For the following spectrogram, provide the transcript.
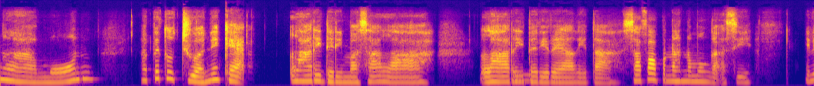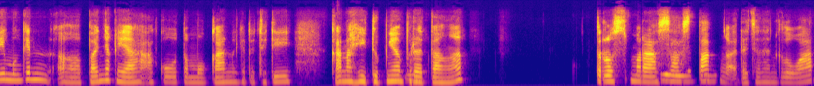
ngelamun, tapi tujuannya kayak lari dari masalah, lari Hmm, dari realita. Safa pernah nemu nggak sih? Ini mungkin eh, banyak ya aku temukan gitu. Jadi karena hidupnya berat banget, terus Iya, merasa iya, stuck, nggak ada jalan keluar,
